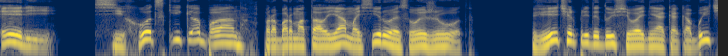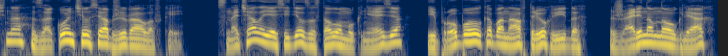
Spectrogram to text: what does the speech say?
Эри. Сихотский кабан, пробормотал я, массируя свой живот. Вечер предыдущего дня, как обычно, закончился обжираловкой. Сначала я сидел за столом у князя и пробовал кабана в трех видах. Жареном на углях,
